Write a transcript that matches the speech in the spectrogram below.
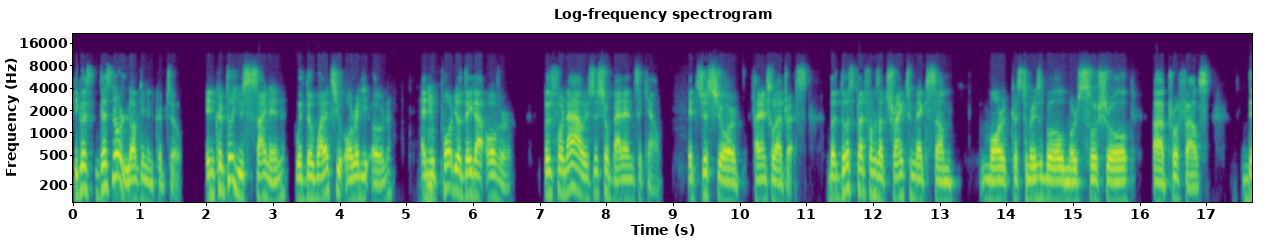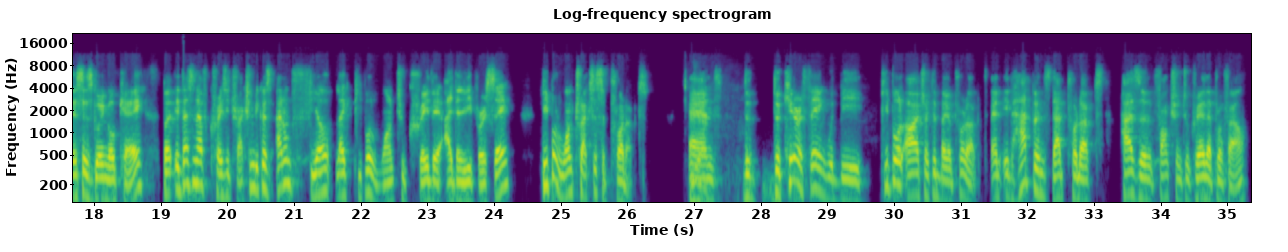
Because there's no login in crypto. In crypto, you sign in with the wallets you already own and mm-hmm. you port your data over. But for now, it's just your balance account. It's just your financial address. But those platforms are trying to make some more customizable, more social uh, profiles. This is going okay, but it doesn't have crazy traction because I don't feel like people want to create their identity per se. People want to access a product. And yeah. the, the killer thing would be people are attracted by a product, and it happens that product has a function to create that profile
